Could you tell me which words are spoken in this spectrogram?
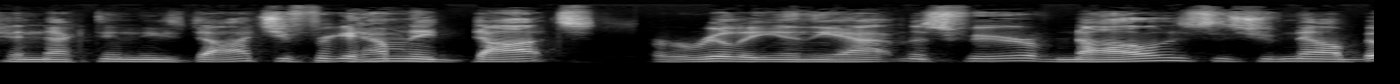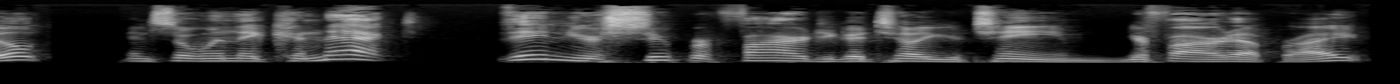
connecting these dots. You forget how many dots are really in the atmosphere of knowledge that you've now built. And so when they connect, then you're super fired to go tell your team. You're fired up, right?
